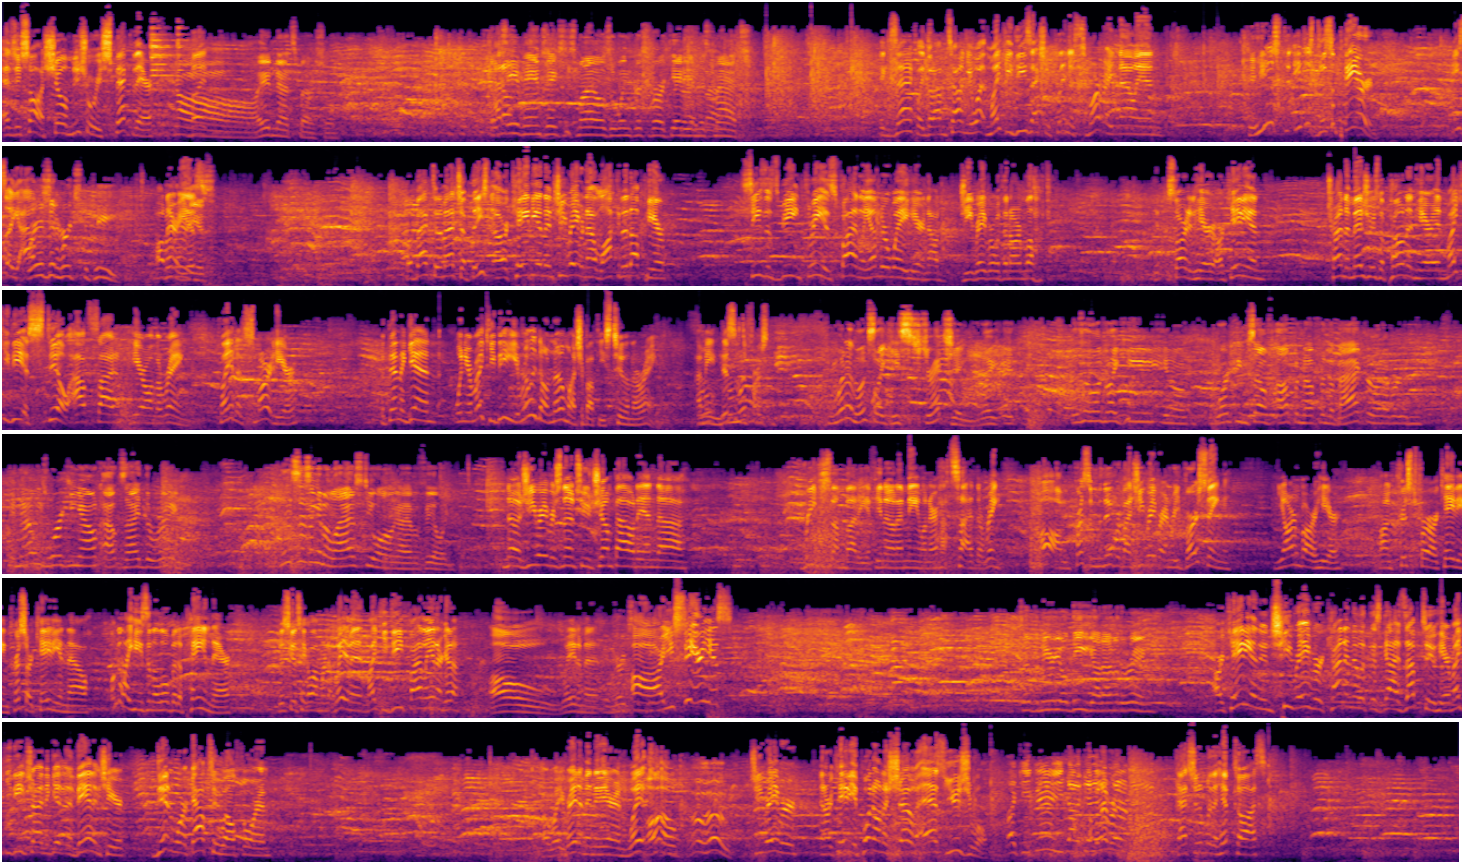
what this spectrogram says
as you saw, a show of mutual respect there. But Oh, isn't that special? Let's see if handshakes and smiles will win Christopher Arkadian this match. Exactly. But I'm telling you what, Mikey D's actually playing it smart right now, and he just he just disappeared. He's like, out. Where is it hurts to pee? oh, there he is. But back to the matchup. These Arkadian and G Raver now locking it up here. Seasons being three is finally underway here. Now G Raver with an arm lock. Getting started here. Arkadian trying to measure his opponent here, and Mikey D is still outside here on the ring. Playing it smart here. But then again, when you're Mikey D, you really don't know much about these two in the ring. I mean, this is the first. From what it looks like, he's stretching. Like it doesn't look like he, you know, worked himself up enough in the back or whatever. And, and now he's working out outside the ring. This isn't gonna last too long. I have a feeling. No, G Raver's known to jump out and uh, reach somebody, if you know what I mean, when they're outside the ring. Oh, impressive maneuver by G Raver and reversing the armbar here on Christopher Arkadian. Chris Arkadian now looking like he's in a little bit of pain there. This is gonna take a lot more. Wait a minute, Mikey D finally in. Are gonna. Oh, wait a minute. Oh, are you serious? So Venereal D got out of the ring. Arkadian and G Raver kind of know what this guy's up to here. Mikey D trying to get an advantage here. Didn't work out too well for him. Oh, wait, wait a minute here. And wait, uh oh. G Raver and Arcadia put on a show as usual. Like you do, you gotta get in Whatever. there. Catching him with a hip toss.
